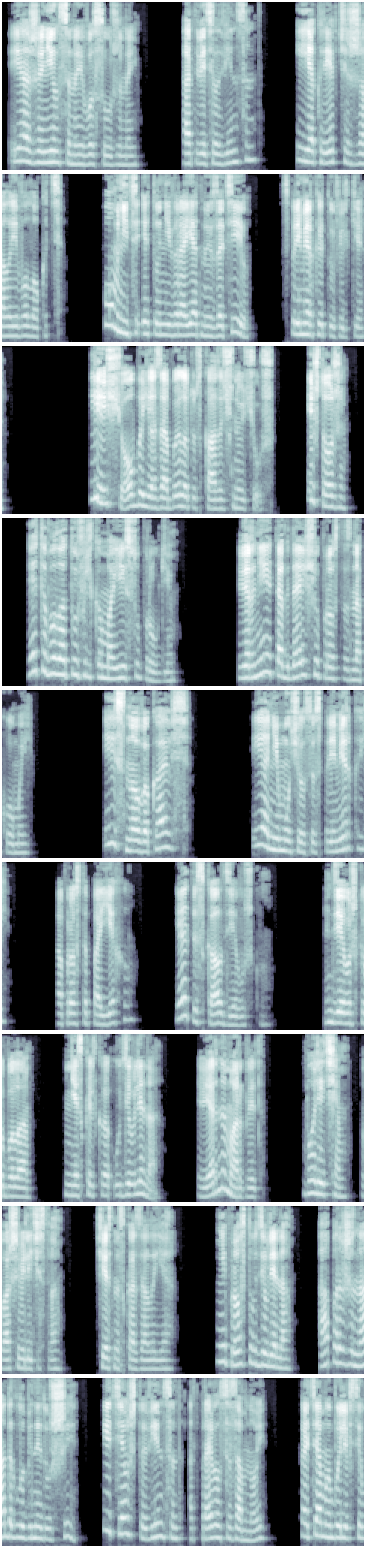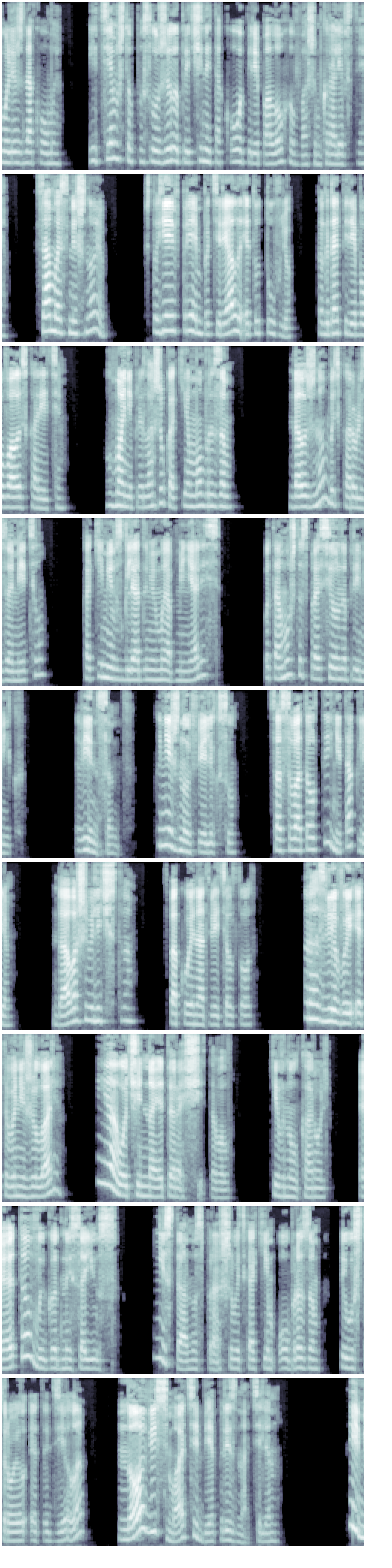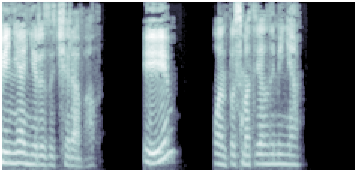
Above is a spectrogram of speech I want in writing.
«Я женился на его суженой», — ответил Винсент, и я крепче сжала его локоть. «Помните эту невероятную затею с примеркой туфельки?» «Еще бы я забыл эту сказочную чушь. И что же?» Это была туфелька моей супруги. Вернее, тогда еще просто знакомой. И снова каюсь, я не мучился с примеркой, а просто поехал и отыскал девушку. Девушка была несколько удивлена. Верно, Маргарет? Более чем, Ваше Величество, честно сказала я. Не просто удивлена, а поражена до глубины души и тем, что Винсент отправился за мной, хотя мы были всего лишь знакомы, и тем, что послужило причиной такого переполоха в вашем королевстве. Самое смешное, что я и впрямь потеряла эту туфлю, когда перебывалась в карете. Ума не предложу, каким образом Должно быть, король заметил, какими взглядами мы обменялись, потому что спросил напрямик. «Винсент, княжну Феликсу, сосватал ты, не так ли?» «Да, ваше величество», — спокойно ответил тот. «Разве вы этого не желали?» «Я очень на это рассчитывал», — кивнул король. «Это выгодный союз. Не стану спрашивать, каким образом ты устроил это дело, но весьма тебе признателен». Ты меня не разочаровал. И он посмотрел на меня.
